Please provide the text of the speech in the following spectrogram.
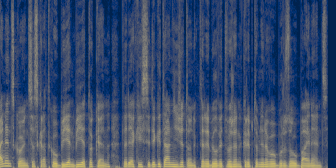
Binance Coin se zkratkou BNB je token, tedy jakýsi digitální žeton, který byl vytvořen kryptoměnovou burzou Binance.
